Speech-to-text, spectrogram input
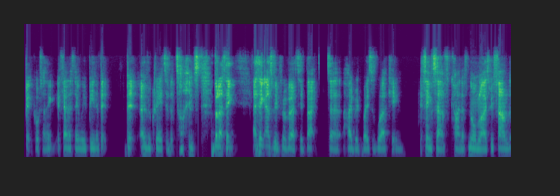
bit cautious. I think if anything, we've been a bit bit over creative at times, but I think I think as we've reverted back to hybrid ways of working, things have kind of normalized. We found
